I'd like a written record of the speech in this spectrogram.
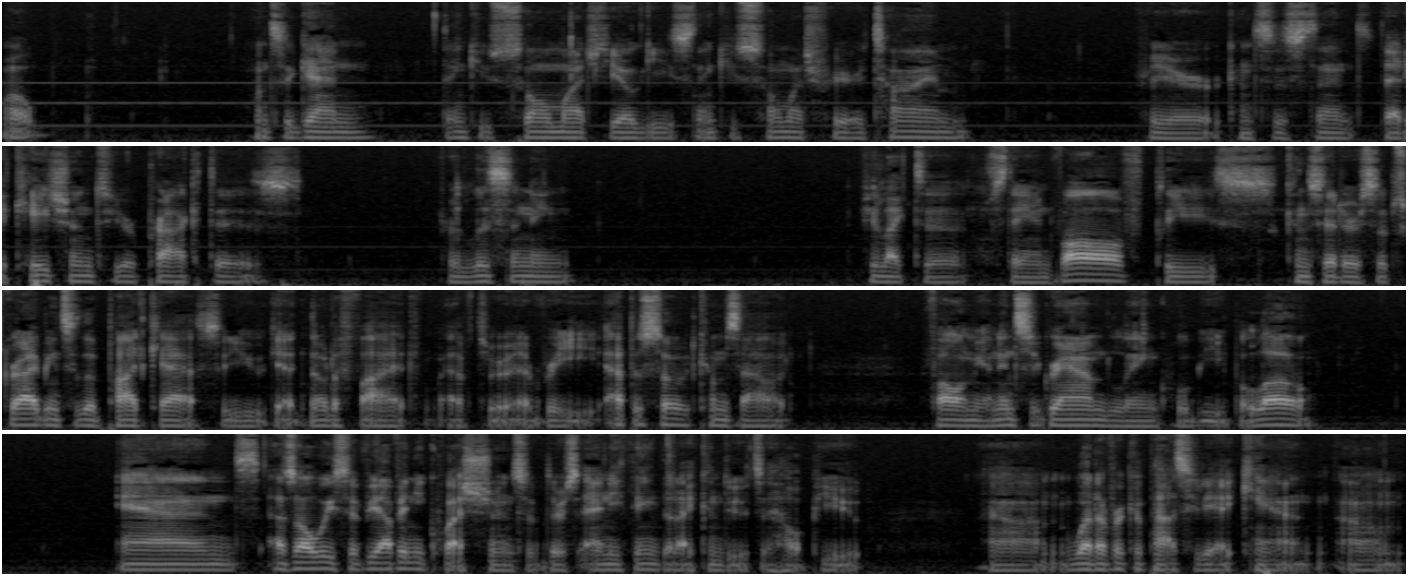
Well, once again, thank you so much, yogis. Thank you so much for your time, for your consistent dedication to your practice, for listening. If you'd like to stay involved, please consider subscribing to the podcast so you get notified after every episode comes out. Follow me on Instagram, the link will be below. And as always, if you have any questions, if there's anything that I can do to help you, um, whatever capacity I can, um,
